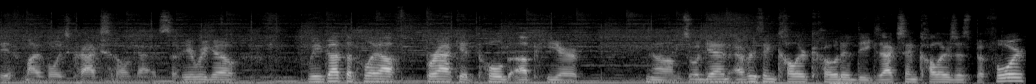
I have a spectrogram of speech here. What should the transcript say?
if my voice cracks at all, guys. So here we go. We've got the playoff bracket pulled up here. Um, so again, everything color-coded, the exact same colors as before.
